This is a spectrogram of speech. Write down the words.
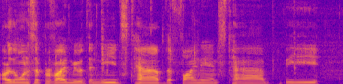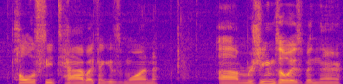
are the ones that provide me with the needs tab, the finance tab, the policy tab I think is one. Um, regime's always been there.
